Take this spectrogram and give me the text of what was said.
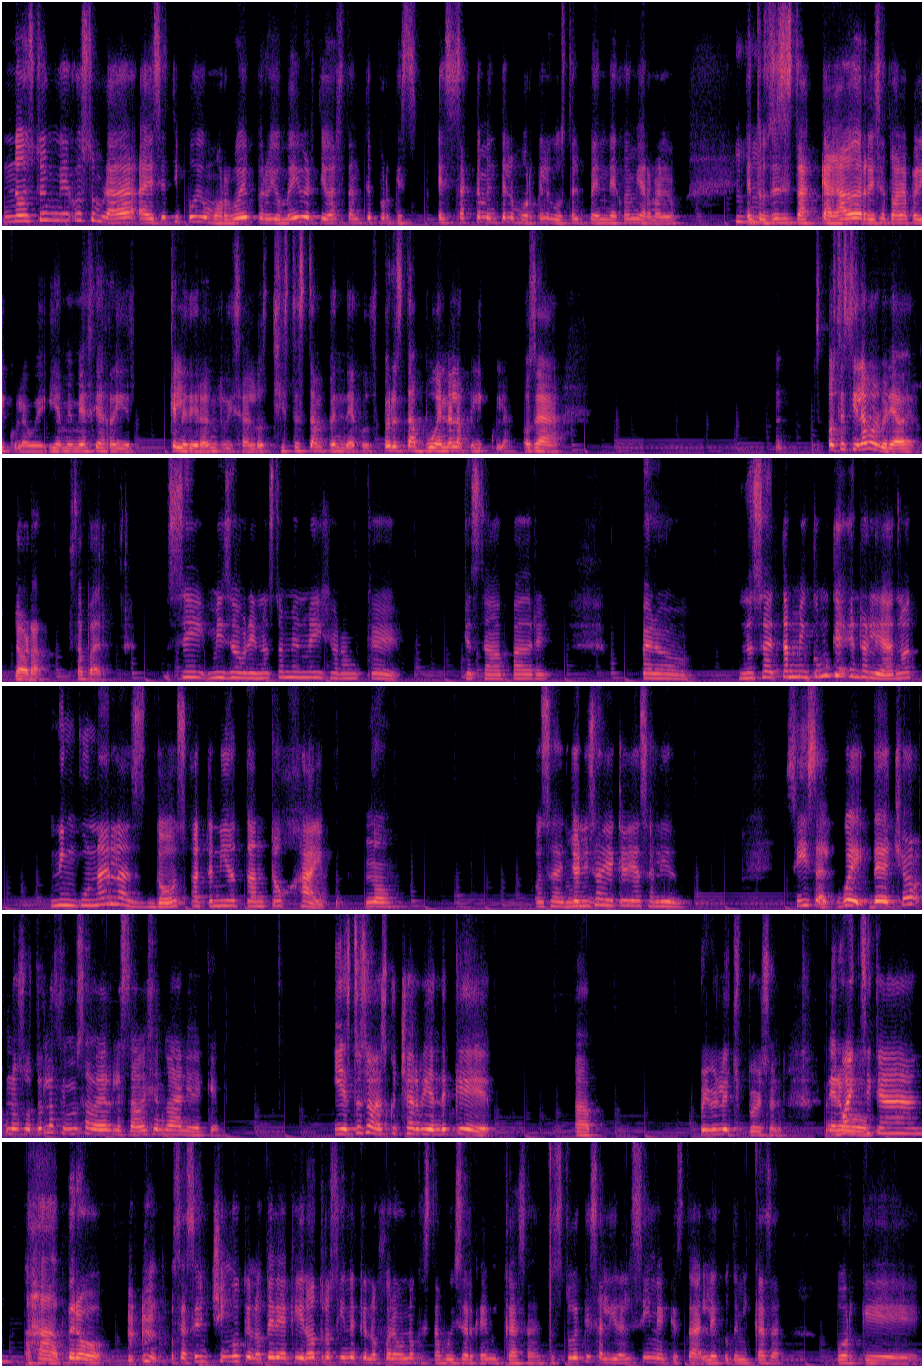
No estoy muy acostumbrada a ese tipo de humor, güey, pero yo me divertí bastante porque es exactamente el humor que le gusta al pendejo de mi hermano. Ujú. Entonces está cagado de risa toda la película, güey. Y a mí me hacía reír que le dieran risa los chistes tan pendejos. Pero está buena la película. O sea. O sea, sí la volvería a ver, la verdad. Está padre. Sí, mis sobrinos también me dijeron que, que estaba padre, pero no sé, también como que en realidad no, ninguna de las dos ha tenido tanto hype. No. O sea, yo ni sabía que había salido. Sí, sal. Güey, de hecho, nosotros la fuimos a ver, le estaba diciendo a Dani de que. Y esto se va a escuchar bien de que. ah, privileged person. Pero. White Chicken. Ajá, pero. o sea, hace un chingo que no tenía que ir a otro cine que no fuera uno que está muy cerca de mi casa. Entonces tuve que salir al cine que está lejos de mi casa. Porque.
